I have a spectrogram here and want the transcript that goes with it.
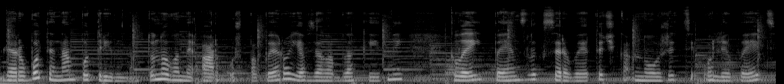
Для роботи нам потрібно тонований аркуш паперу, я взяла блакитний, клей, пензлик, серветочка, ножиці, олівець,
